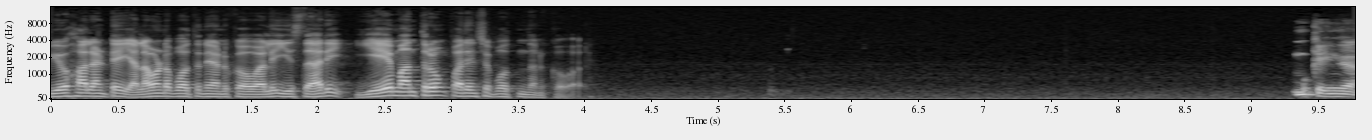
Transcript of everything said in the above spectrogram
వ్యూహాలంటే ఎలా ఉండబోతున్నాయి అనుకోవాలి. ఈసారి ఏ మంత్రం ఫలించబోతుంది అనుకోవాలి ముఖ్యంగా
